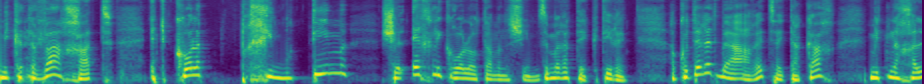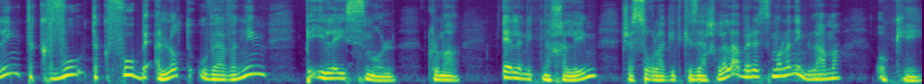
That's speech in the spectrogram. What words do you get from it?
מכתבה אחת את כל החיבוטים של איך לקרוא לאותם אנשים. זה מרתק, תראה. הכותרת בהארץ הייתה כך, מתנחלים תקפו, תקפו באלות ובאבנים פעילי שמאל. כלומר, אלה מתנחלים, שאסור להגיד כי זה הכללה, ואלה שמאלנים, למה? אוקיי.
